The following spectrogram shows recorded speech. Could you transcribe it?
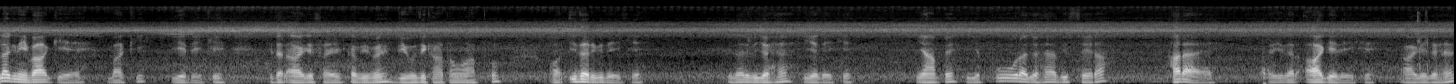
लगनी बाकी है। बाकी ये देखिए इधर आगे साइड का भी मैं व्यू दिखाता हूँ आपको। और इधर भी देखिए, इधर भी जो है, ये देखिए, यहाँ पे ये पूरा जो है अभी सेरा हरा है। और इधर आगे देखिए, आगे जो है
